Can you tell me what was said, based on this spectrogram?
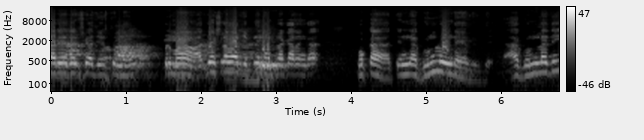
కార్యదర్శిగా చేస్తున్నాం. ఇప్పుడు మా అధ్యక్షుల వారు చెప్పిన ప్రకారంగా ఒక చిన్న గుండ్లు ఉండేవి ఆ గుండ్లది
